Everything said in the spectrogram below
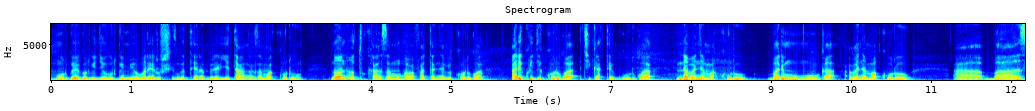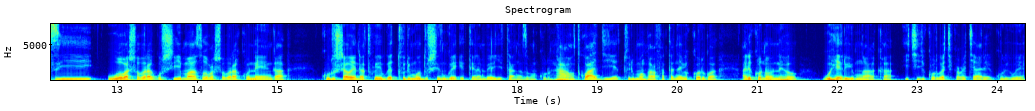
nk'urwego rw'igihugu rw'imiyoborere rushinzwe iterambere ry'itangazamakuru noneho tukazamo nk'abafatanyabikorwa ariko igikorwa kigategurwa n'abanyamakuru bari mu mwuga abanyamakuru bazi uwo bashobora gushima uwo bashobora kunenga kurusha wenda twebwe turimo dushinzwe iterambere ry'itangazamakuru. Ntaho twagiye turimo nk'abafatanyabikorwa ariko noneho guhera uyu mwaka iki gikorwa kikaba cyareguriwe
